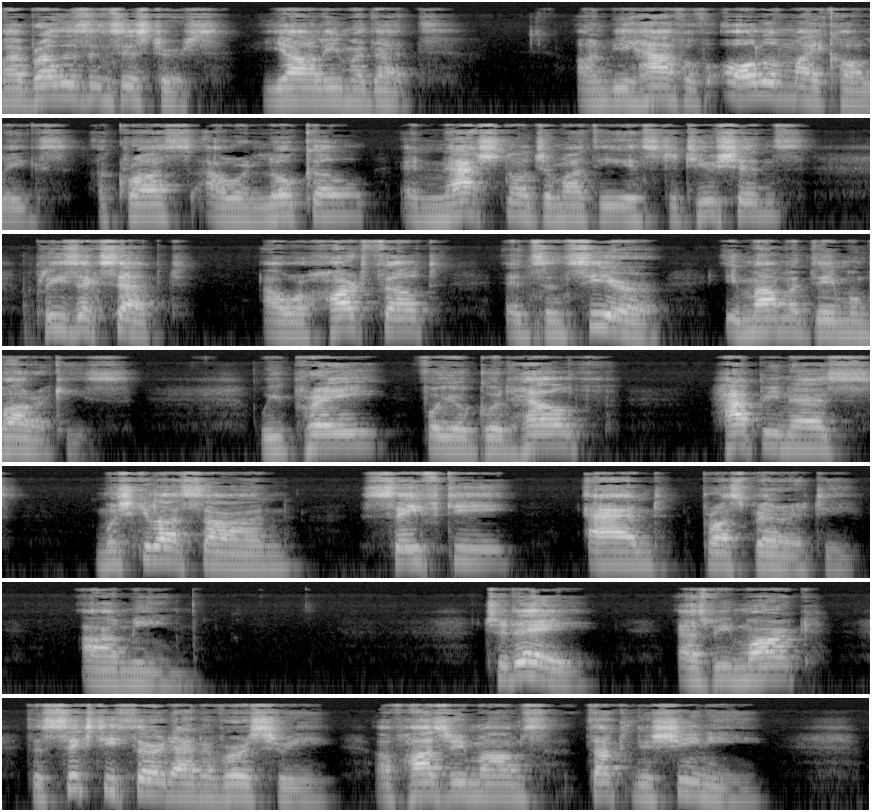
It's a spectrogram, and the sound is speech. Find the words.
My brothers and sisters, Ya Ali Madat, on behalf of all of my colleagues across our local and national Jamati institutions, please accept our heartfelt and sincere Imamat Day Mubarakis. We pray for your good health, happiness, mushkil asan, safety, and prosperity. Amin. Today, as we mark the 63rd anniversary of Hazar Imam's Takht-Nashini,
